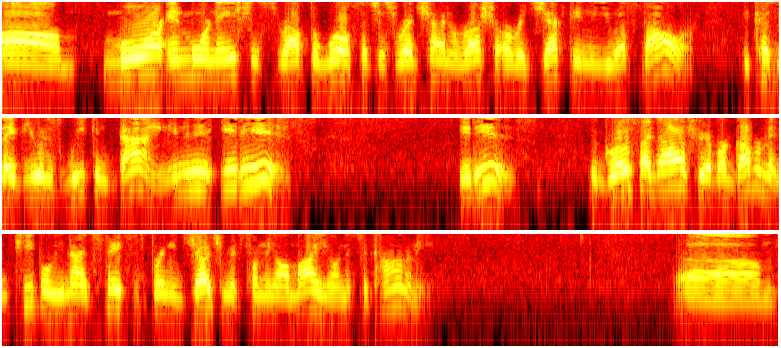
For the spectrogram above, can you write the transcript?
Um, more and more nations throughout the world, such as Red China and Russia, are rejecting the U.S. dollar because they view it as weak and dying. And it, it is. It is. The gross idolatry of our government and people of the United States is bringing judgment from the Almighty on its economy. Um,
